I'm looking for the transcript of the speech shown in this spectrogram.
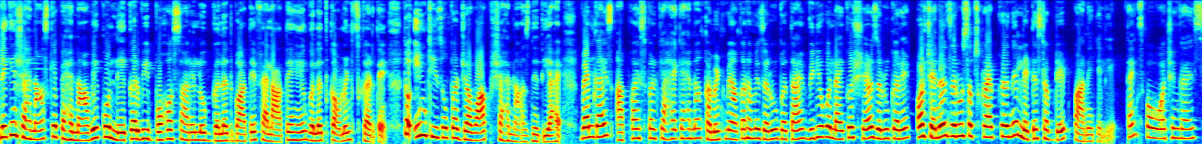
लेकिन शहनाज शहनाज के पहनावे को लेकर भी बहुत सारे लोग गलत बातें फैलाते हैं, गलत कमेंट्स करते हैं। तो इन चीज़ों पर जवाब शहनाज ने दिया है। वेल well गाइज़ आपका इस पर क्या है कहना? कमेंट में आकर हमें ज़रूर बताएँ। वीडियो को लाइक और शेयर ज़रूर करें। और चैनल ज़रूर सब्सक्राइब कर दें लेटेस्ट अपडेट पाने के लिए। थैंक्स फॉर वॉचिंग गाइज़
